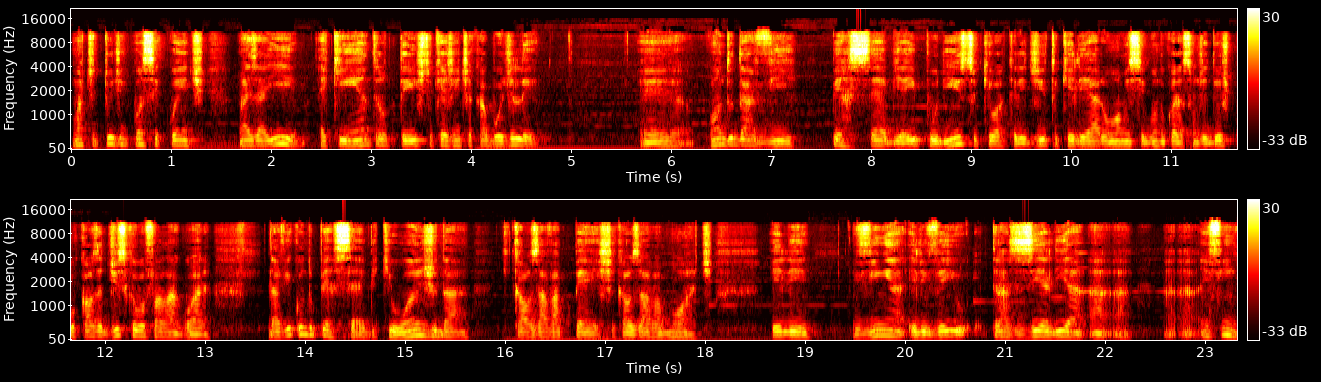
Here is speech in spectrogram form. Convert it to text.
uma atitude inconsequente. Mas aí é que entra o texto que a gente acabou de ler. É, quando Davi percebe, e aí por isso que eu acredito que ele era o homem segundo o coração de Deus, por causa disso que eu vou falar agora. Davi, quando percebe que o anjo da, causava peste, causava morte. Ele vinha, ele veio trazer ali a, a, a, a enfim,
